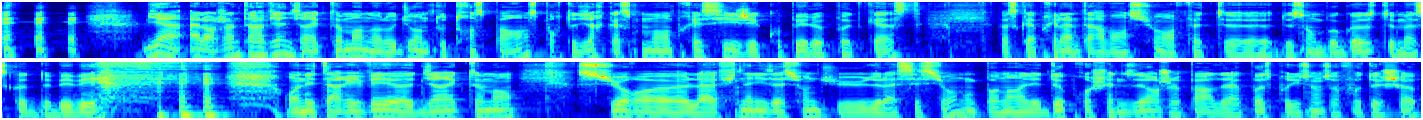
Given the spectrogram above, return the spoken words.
Bien, alors j'interviens directement dans l'audio en toute transparence pour te dire qu'à ce moment précis, j'ai coupé le podcast parce qu'après l'intervention en fait euh, de son beau gosse de mascotte de bébé, on est arrivé euh, directement sur euh, la finalisation de la session. Donc pendant les deux prochaines heures, je parle de la post-production sur Photoshop.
